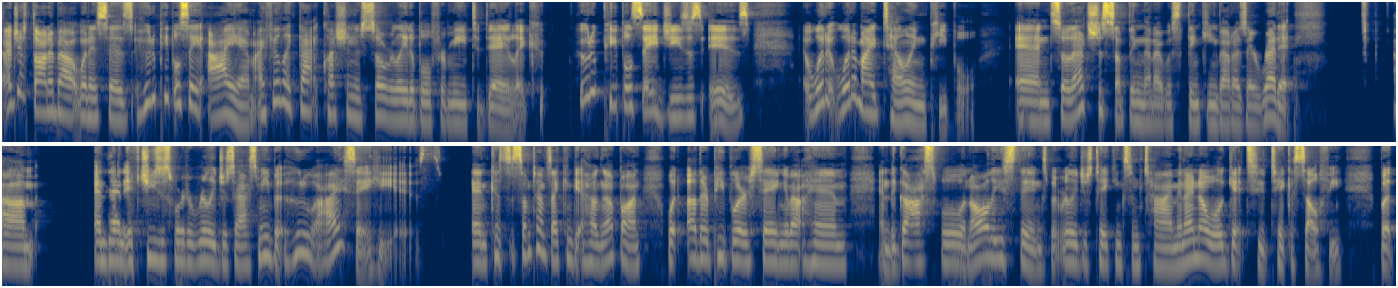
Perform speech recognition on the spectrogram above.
I just thought about when it says, "Who do people say I am?" I feel like that question is so relatable for me today. Like, who do people say Jesus is? What what am I telling people? And so that's just something that I was thinking about as I read it. Um, and then if Jesus were to really just ask me, but who do I say he is? And because sometimes I can get hung up on what other people are saying about him and the gospel and all these things, but really just taking some time. And I know we'll get to take a selfie, but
